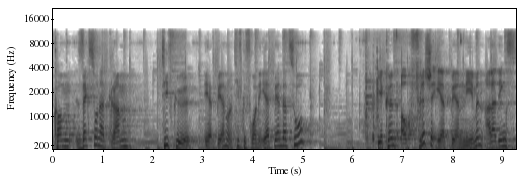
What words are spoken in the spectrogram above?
kommen 600 Gramm Tiefkühl Erdbeeren oder tiefgefrorene Erdbeeren dazu. Ihr könnt auch frische Erdbeeren nehmen, allerdings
